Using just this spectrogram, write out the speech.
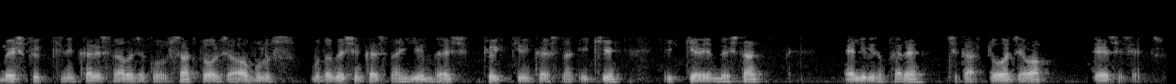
5 kök 2'nin karesini alacak olursak doğru cevabı buluruz. Bu da 5'in karesinden 25, kök 2'nin karesinden 2, 2 kere 25'ten 50 birim kare çıkar. Doğru cevap D seçeneğidir.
